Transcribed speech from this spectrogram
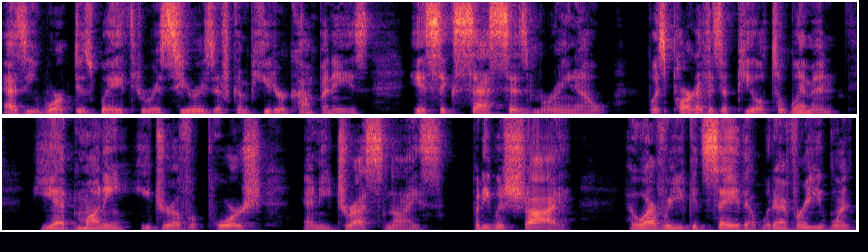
as he worked his way through a series of computer companies. His success, says Marino, was part of his appeal to women. He had money, he drove a Porsche, and he dressed nice, but he was shy. However, you could say that whatever he went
